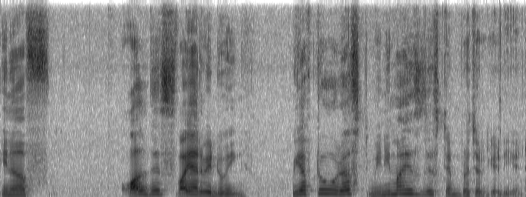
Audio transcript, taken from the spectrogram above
in a all this, why are we doing? We have to just minimize this temperature gradient.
